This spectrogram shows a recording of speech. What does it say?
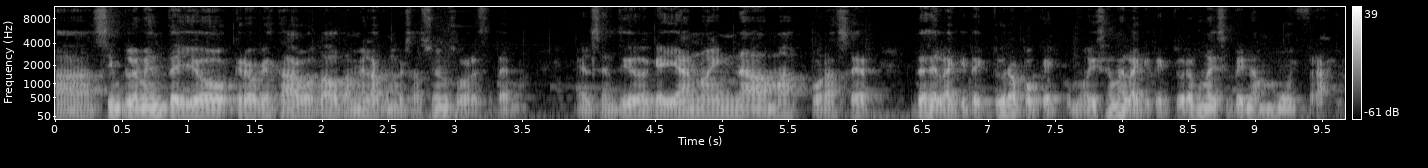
uh, simplemente yo creo que está agotado también la conversación sobre ese tema, en el sentido de que ya no hay nada más por hacer desde la arquitectura, porque como dice, la arquitectura es una disciplina muy frágil.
